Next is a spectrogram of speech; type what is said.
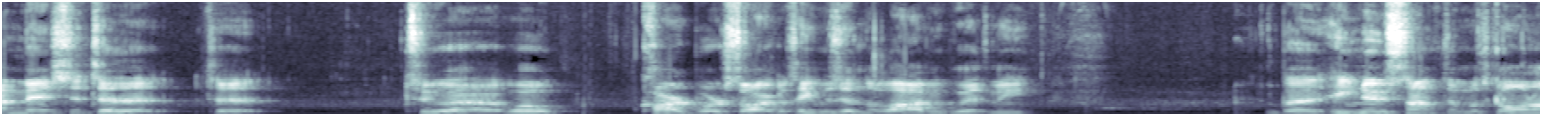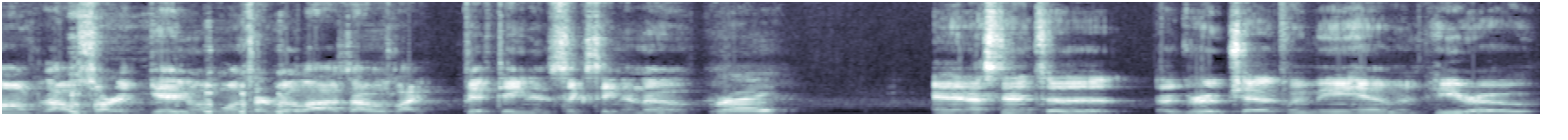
I mentioned to the to to uh, well cardboard saw because he was in the lobby with me, but he knew something was going on. I started giggling once I realized I was like 15 and 16 and 0. Right. And then I sent it to a group chat between me, him, and Hero.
